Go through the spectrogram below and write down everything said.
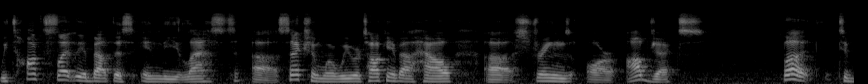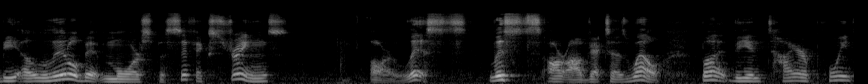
we talked slightly about this in the last uh, section where we were talking about how uh, strings are objects, but to be a little bit more specific, strings are lists. Lists are objects as well. But the entire point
